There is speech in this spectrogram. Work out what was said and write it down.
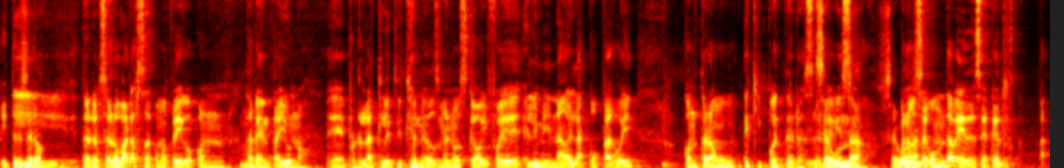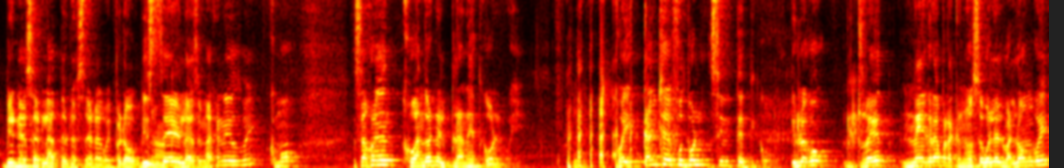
¿Y tercero? Y tercero Barça, como te digo, con 31. Eh, porque el Atleti tiene dos menos que hoy fue eliminado de la Copa, güey. Contra un equipo de tercera Segunda, división. segunda, bueno, ¿no? segunda B, decía que viene a ser la tercera, güey. Pero ¿viste Ah, ok. las imágenes, güey? ¿Cómo están jugando, en el Planet Gold, güey? Güey, cancha de fútbol sintético. güey. Y luego red negra para que no se vuele el balón, güey.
